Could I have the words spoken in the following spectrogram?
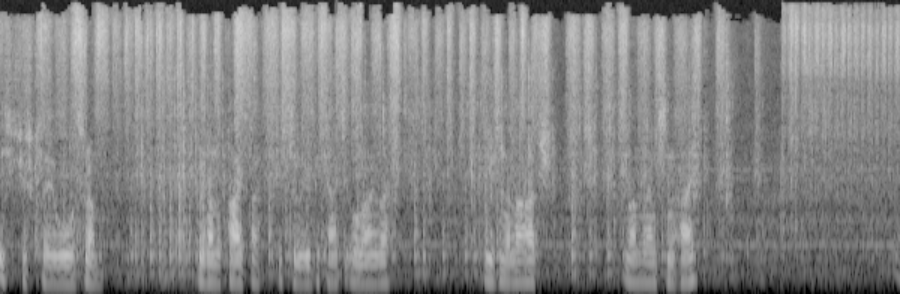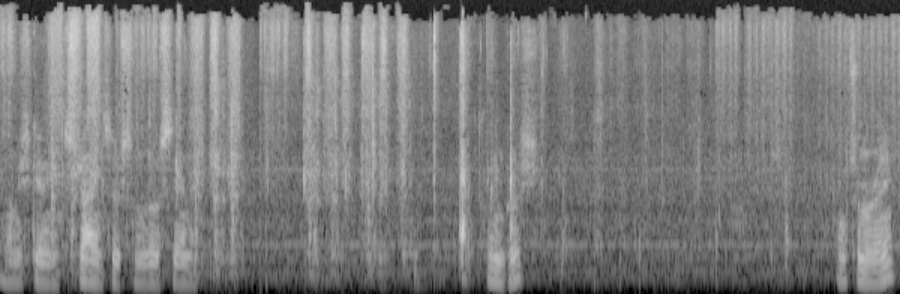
This is just clear water I'm putting on the paper just to lubricate it all over. Using a large Ron Ranson hake. And I'm just going straight into some raw sienna. Clean brush. Ultramarine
